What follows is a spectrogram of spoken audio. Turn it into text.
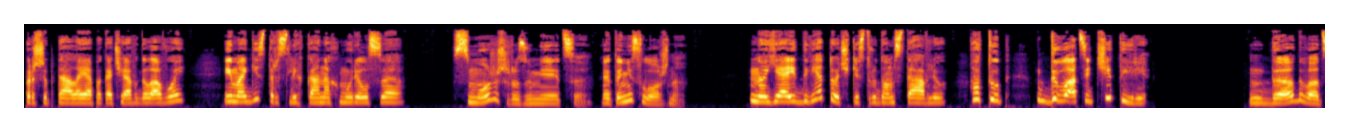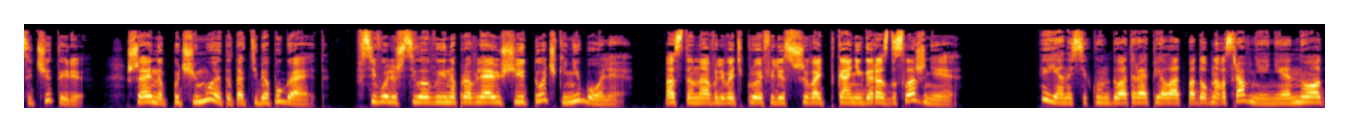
прошептала я, покачав головой, и магистр слегка нахмурился. Сможешь, разумеется, это несложно. Но я и две точки с трудом ставлю, а тут двадцать четыре. Да, двадцать четыре. Шайна, почему это так тебя пугает? Всего лишь силовые направляющие точки, не более. Останавливать кровь или сшивать ткани гораздо сложнее. Я на секунду оторопела от подобного сравнения, но...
